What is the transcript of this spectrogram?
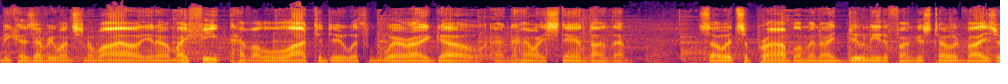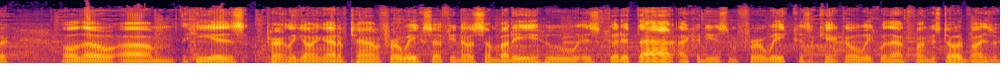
because every once in a while, you know, my feet have a lot to do with where I go and how I stand on them. So it's a problem, and I do need a fungus toe advisor. Although um, he is apparently going out of town for a week, so if you know somebody who is good at that, I could use him for a week because I can't go a week without fungus toe advisor.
